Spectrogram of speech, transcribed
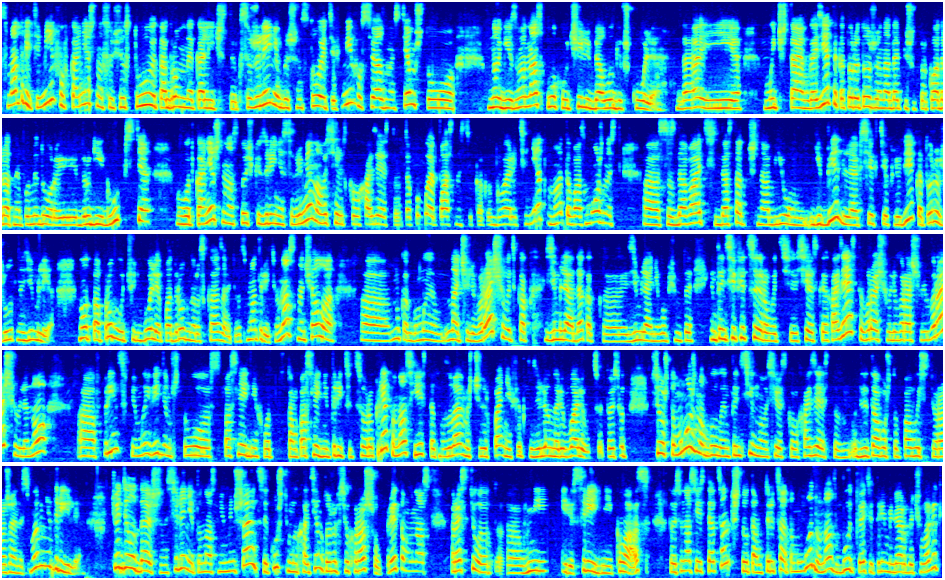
Смотрите, мифов, конечно, существует огромное количество. К сожалению, большинство этих мифов связано с тем, что многие из нас плохо учили биологию в школе. Да, и мы читаем газеты, которые тоже иногда пишут про квадратные помидоры и другие глупости. Вот, конечно, с точки зрения современного сельского хозяйства такой опасности, как вы говорите, нет, но это возможность э, создавать достаточный объем еды для всех тех людей, которые живут на земле. Ну вот попробую чуть более подробно рассказать. Вот смотрите, у нас сначала ну, как бы мы начали выращивать как земля, да, как э, земляне, в общем-то, интенсифицировать сельское хозяйство, выращивали, выращивали, выращивали, но а, в принципе, мы видим, что с последних вот там последние 30-40 лет у нас есть так называемое исчерпание эффекта зеленой революции. То есть вот все, что можно было интенсивного сельского хозяйства для того, чтобы повысить урожайность, мы внедрили. Что делать дальше? Население это у нас не уменьшается, и кушать мы хотим тоже все хорошо. При этом у нас растет э, в мире мире средний класс. То есть у нас есть оценки, что там к 30 году у нас будет 5,3 миллиарда человек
